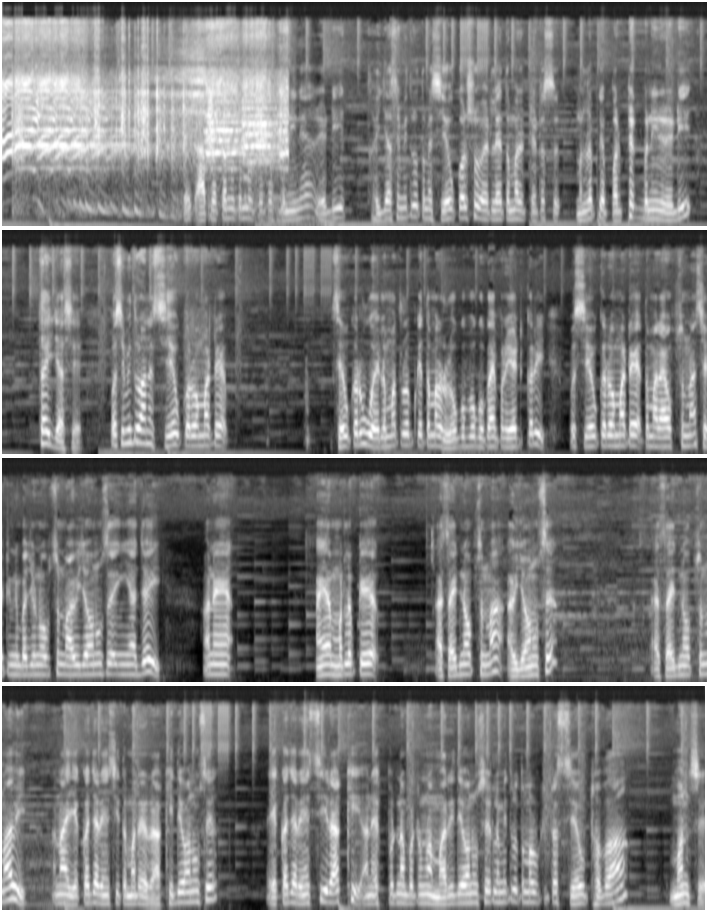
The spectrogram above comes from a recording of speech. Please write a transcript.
કંઈક આ પ્રકારનું તમારું સ્ટેટસ બનીને રેડી થઈ જશે મિત્રો. તમે સેવ કરશો એટલે તમારે સ્ટેટસ મતલબ કે પરફેક્ટ બનીને રેડી થઈ જશે. પછી મિત્રો, આને સેવ કરવા માટે સેવ કરવું હોય, એટલે મતલબ કે તમારો લોગો બોગો કાંઈ પણ એડ કરી, પછી સેવ કરવા માટે તમારે આ ઓપ્શનમાં સેટિંગની બાજુનું ઓપ્શનમાં આવી જવાનું છે, અહીંયા જઈ અને અહીંયા મતલબ કે આ સાઈડના ઓપ્શનમાં આવી જવાનું છે. આ સાઈડના ઓપ્શનમાં આવી અને આ એક હજાર એંસી તમારે રાખી દેવાનું છે. એક હજાર એંસી રાખી અને એક્સપોર્ટના બટનમાં મારી દેવાનું છે, એટલે મિત્રો તમારું સ્ટેટસ સેવ થવા મનશે.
